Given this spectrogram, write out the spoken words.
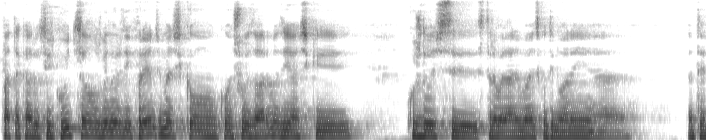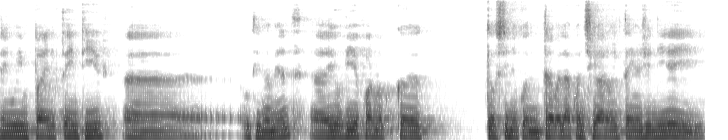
para atacar o circuito. São jogadores diferentes, mas com, com as suas armas, e acho que, que os dois, se, se trabalharem bem, se continuarem a, a terem o empenho que têm tido uh, ultimamente, uh, eu vi a forma que, que eles tinham quando trabalhar quando chegaram e que têm hoje em dia e,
